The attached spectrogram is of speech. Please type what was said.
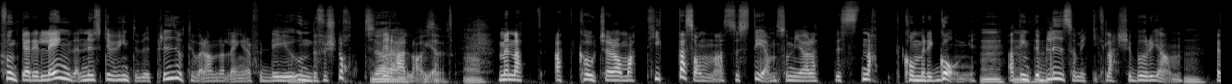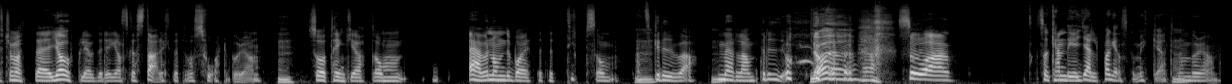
funkar i längden. Nu skriver vi inte vi prio till varandra längre för det är ju underförstått Mm. Ja, i det här laget. Ja. Men att, att coacha dem att hitta sådana system som gör att det snabbt kommer igång. Mm, Att mm, det inte blir så mycket clash i början. Eftersom att eh, jag upplevde det ganska starkt, att det var svårt i början. Så tänker jag att om, även om det bara är ett litet tips om att skriva Mm. mellan prio, Ja, ja, ja, ja. så, eh, så kan det hjälpa ganska mycket till en Mm. början.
